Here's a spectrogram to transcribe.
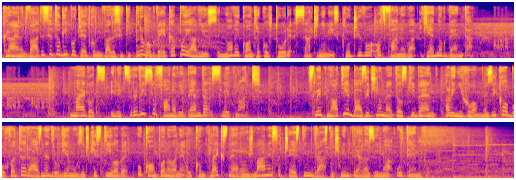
Krajem 20. i početkom 21. veka pojavljuju se nove kontrakulture sačinjene isključivo od fanova jednog benda. Maggots ili Crvi su fanovi benda Slipknot. Slipknot je bazično metalski bend, ali njihova muzika obuhvata razne druge muzičke stilove, ukomponovane u kompleksne aranžmane sa čestim drastičnim prelazima u tempu.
